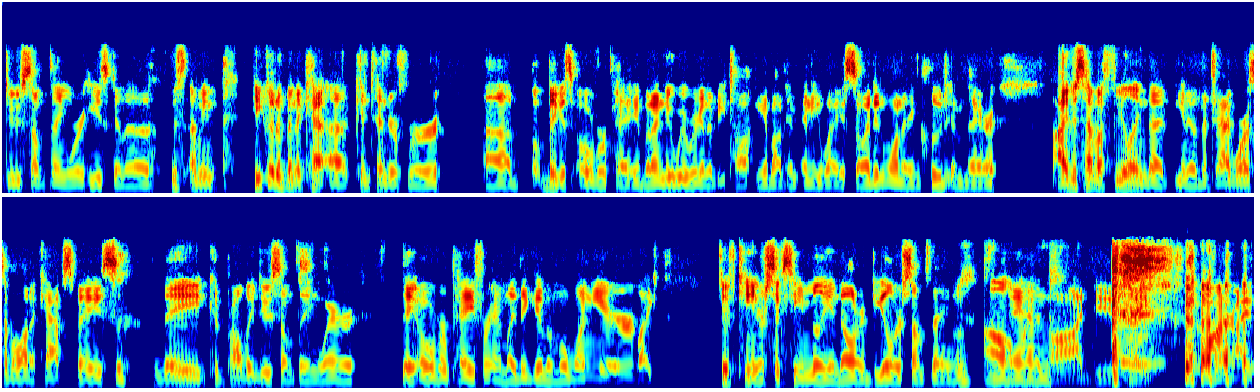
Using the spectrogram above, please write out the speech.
do something where he's gonna. This, I mean, he could have been a, ca- a contender for uh, biggest overpay, but I knew we were going to be talking about him anyway, so I didn't want to include him there. I just have a feeling that you know the Jaguars have a lot of cap space. They could probably do something where they overpay for him, like they give him a one year like fifteen or sixteen million dollar deal or something. Oh and... my god, dude! Like, Connor, I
